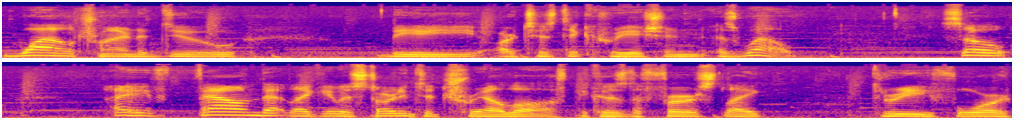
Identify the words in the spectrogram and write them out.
while trying to do the artistic creation as well. So I found that like it was starting to trail off because the first like three, four,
